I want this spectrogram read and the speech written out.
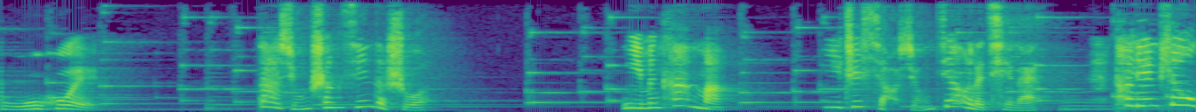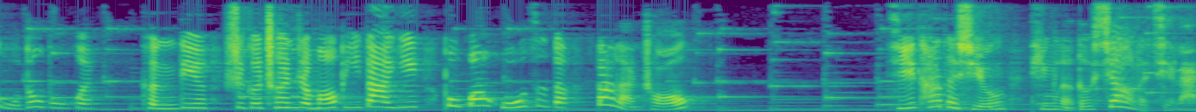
不会。大熊伤心地说：“你们看嘛！”一只小熊叫了起来：“它连跳舞都不会，肯定是个穿着毛皮大衣、不刮胡子的大懒虫。”其他的熊听了都笑了起来，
